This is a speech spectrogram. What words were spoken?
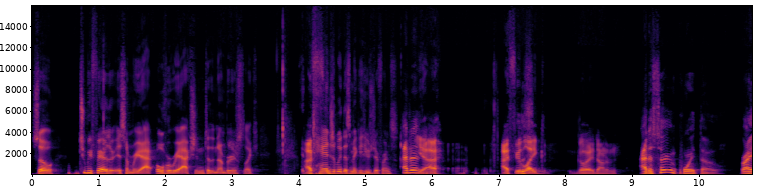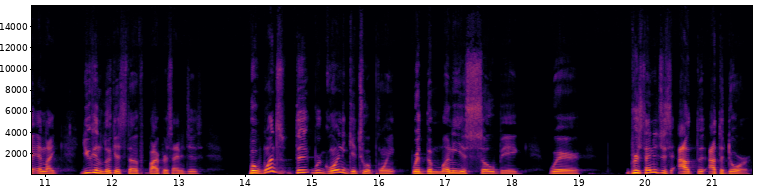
So to be fair, there is some react overreaction to the numbers. Like it I've- tangibly doesn't make a huge difference. at a, Yeah, I, I feel Listen. like. Go ahead, Donovan. at a certain point though right and like you can look at stuff by percentages but once the, we're going to get to a point where the money is so big where percentages out the out the door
